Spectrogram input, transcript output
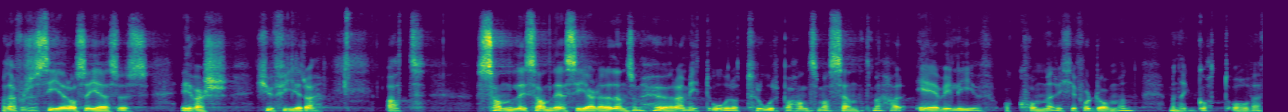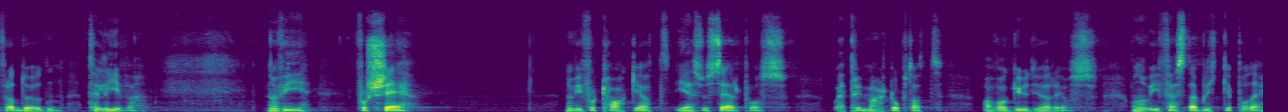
Og Derfor så sier også Jesus i vers 24 at Sannelig, sannelig, jeg sier dere, den som hører mitt ord og tror på Han som har sendt meg, har evig liv og kommer ikke for dommen, men er gått over fra døden til livet. Når vi får se, når vi får tak i at Jesus ser på oss, og er primært opptatt av hva Gud gjør i oss. Og Når vi fester blikket på det,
